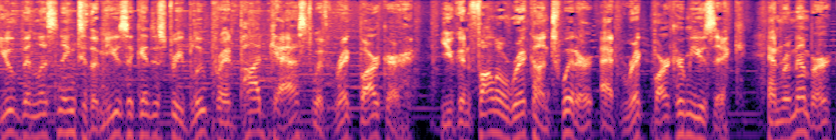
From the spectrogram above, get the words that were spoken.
You've been listening to the Music Industry Blueprint podcast with Rick Barker. You can follow Rick on Twitter at Rick Barker Music. And remember,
